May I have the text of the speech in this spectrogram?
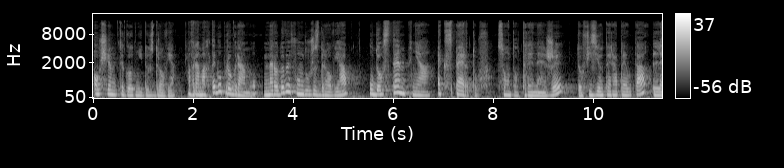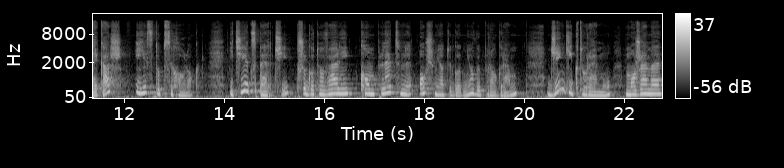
8 tygodni do zdrowia. W ramach tego programu Narodowy Fundusz Zdrowia udostępnia ekspertów. Są to trenerzy, to fizjoterapeuta, lekarz i jest to psycholog. I ci eksperci przygotowali kompletny ośmiotygodniowy program, dzięki któremu możemy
